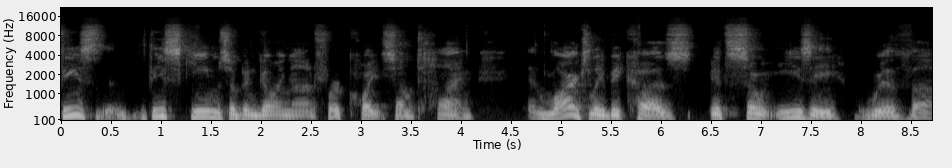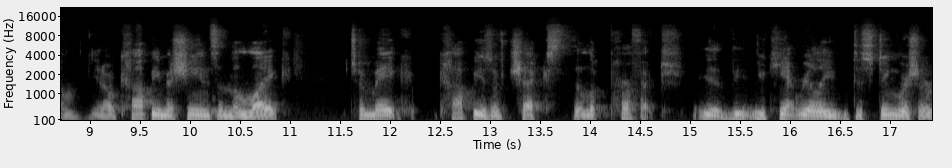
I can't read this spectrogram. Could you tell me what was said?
these these schemes have been going on for quite some time largely because it's so easy with um, you know copy machines and the like to make copies of checks that look perfect. You, you can't really distinguish a,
